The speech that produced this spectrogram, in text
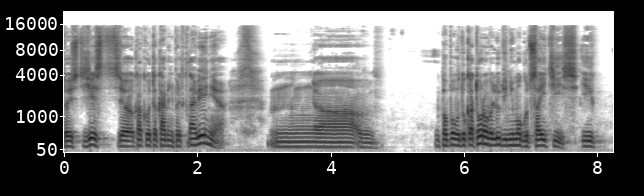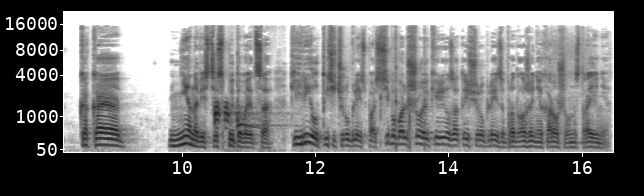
То есть есть э, какой-то камень преткновения, а, по поводу которого люди не могут сойтись. И какая ненависть испытывается. Кирилл, тысяча рублей. Спасибо большое, Кирилл, за тысячу рублей за продолжение хорошего настроения.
